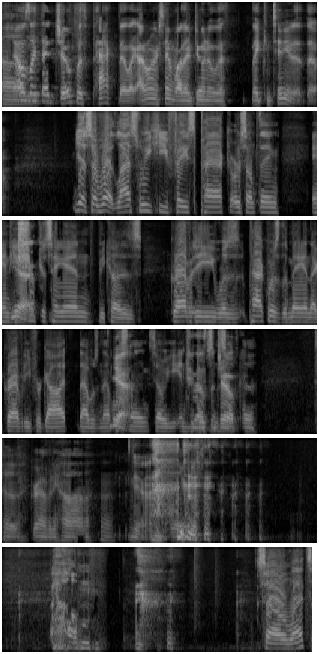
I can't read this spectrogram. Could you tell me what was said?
was Um, like that joke with Pac though. Like I don't understand why they're doing it with. They continued it though. Yeah, so what? Last week he faced Pac or something, and he Yeah. shook his hand because Gravity was Pac was the man that Gravity forgot. That was Neville's Yeah. thing. So he introduced himself to to Gravity. Huh. huh. Yeah. Um, so let's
